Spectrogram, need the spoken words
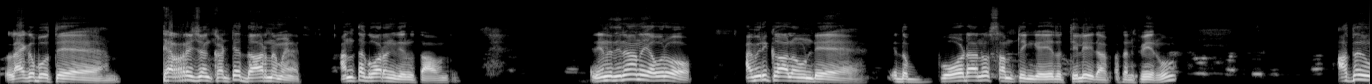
లేకపోతే టెర్రరిజం కంటే దారుణమైనది. అంత ఘోరంగా జరుగుతూ ఉంది. నిన్న దినాన ఎవరో అమెరికాలో ఉండే ఏదో బోడానో సంథింగ్ ఏదో తెలియదు అతని పేరు. అతను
